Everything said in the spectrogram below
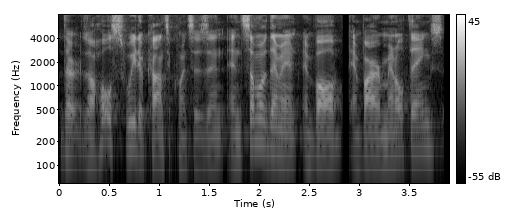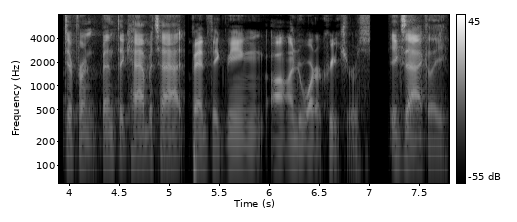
There's a whole suite of consequences and, and some of them involve environmental things different benthic habitat. Benthic being uh, underwater creatures. Exactly.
